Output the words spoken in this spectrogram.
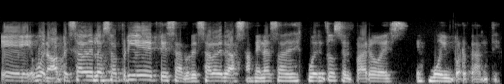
Eh, bueno, a pesar de los aprietes, a pesar de las amenazas de descuentos, el paro es, es muy importante.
